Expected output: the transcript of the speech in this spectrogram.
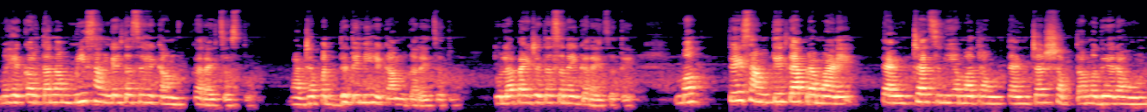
मग हे करताना मी सांगेल तसं हे काम करायचं असतो. माझ्या पद्धतीने हे काम करायचं तू. तुला पाहिजे तसं नाही करायचं ते. मग ते सांगतील त्याप्रमाणे त्यांच्याच नियमात राहून त्यांच्या शब्दामध्ये राहून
